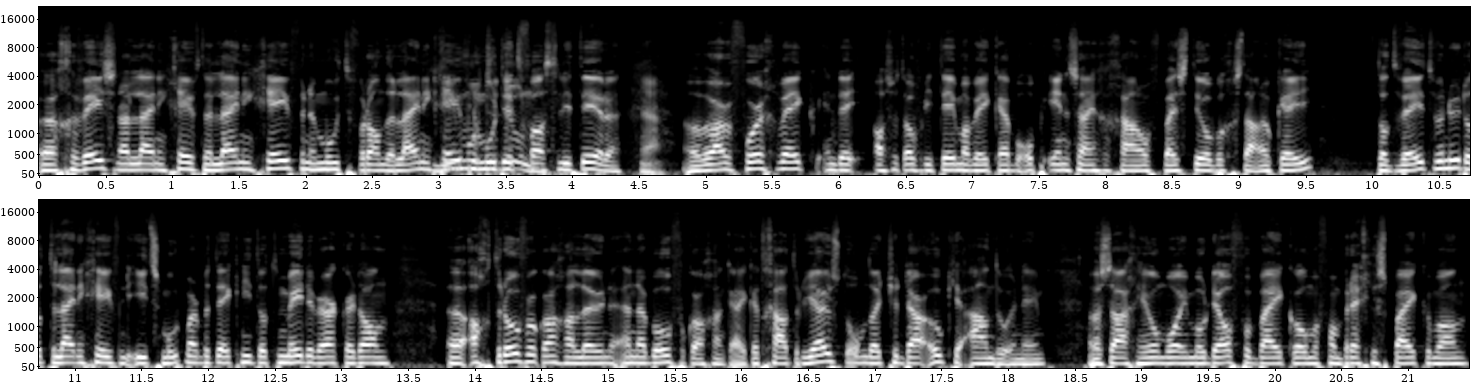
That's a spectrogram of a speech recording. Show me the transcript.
uh, gewezen naar de leidinggevende. De leidinggevende moet veranderen. De leidinggevende moet dit doen. faciliteren. Ja. Uh, waar we vorige week, in de, als we het over die themaweek hebben, op in zijn gegaan of bij stil hebben gestaan. Oké, okay, dat weten we nu, dat de leidinggevende iets moet. Maar dat betekent niet dat de medewerker dan uh, achterover kan gaan leunen en naar boven kan gaan kijken. Het gaat er juist om dat je daar ook je aandeel in neemt. En we zagen een heel mooi model voorbij komen van Brechtje Spijkerman,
